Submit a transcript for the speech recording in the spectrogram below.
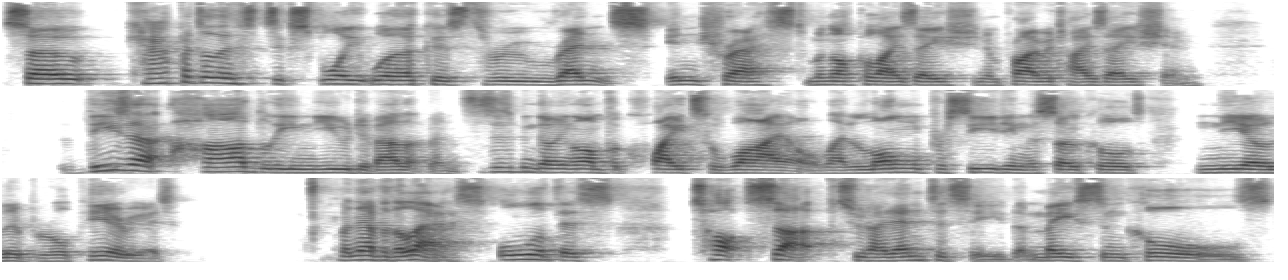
So capitalists exploit workers through rents, interest, monopolization, and privatization. These are hardly new developments. This has been going on for quite a while, like long preceding the so called neoliberal period. But nevertheless, all of this tots up to an identity that Mason calls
